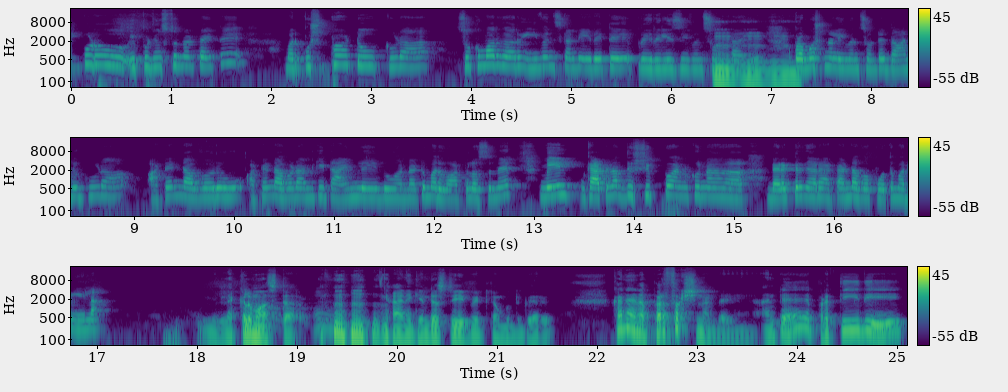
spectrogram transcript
ఇప్పుడు ఇప్పుడు చూస్తున్నట్టయితే మరి పుష్ప టూ కూడా సుకుమార్ గారు ఈవెంట్స్ కంటే ఏదైతే ప్రీ రిలీజ్ ఈవెంట్స్ ఉంటాయి. ప్రమోషనల్ ఈవెంట్స్ ఉంటాయి దానికి కూడా అటెండ్ అవ్వరు. అటెండ్ అవ్వడానికి టైం లేదు అన్నట్టు మరి వార్తలు వస్తున్నాయి. Main captain of the ship అనుకున్న డైరెక్టర్ గారు అటెండ్ అవ్వకపోతే మరి ఎలా? లెక్కల మాస్టర్. ఆయనకి ఇండస్ట్రీ పెట్టిన బుద్ధి పేరు. కానీ ఆయన పర్ఫెక్షన్ అండి. అంటే ప్రతీది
